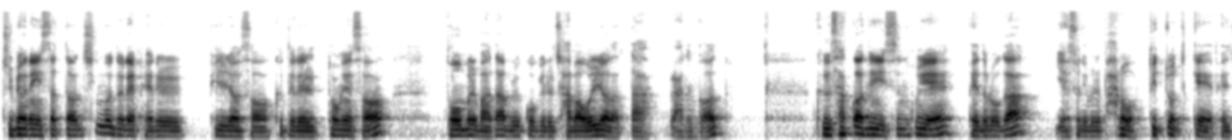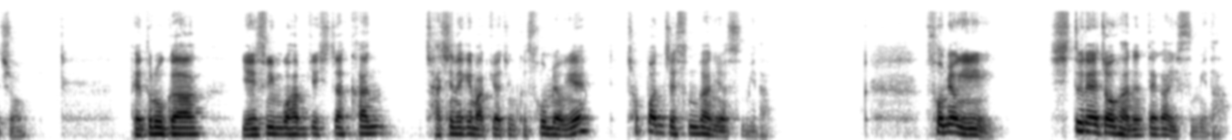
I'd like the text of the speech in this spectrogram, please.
주변에 있었던 친구들의 배를 빌려서 그들을 통해서 도움을 받아 물고기를 잡아 올려놨다라는 것. 그 사건이 있은 후에 베드로가 예수님을 바로 뒤쫓게 되죠. 베드로가 예수님과 함께 시작한 자신에게 맡겨진 그 소명의 첫 번째 순간이었습니다. 소명이 시들해져 가는 때가 있습니다.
